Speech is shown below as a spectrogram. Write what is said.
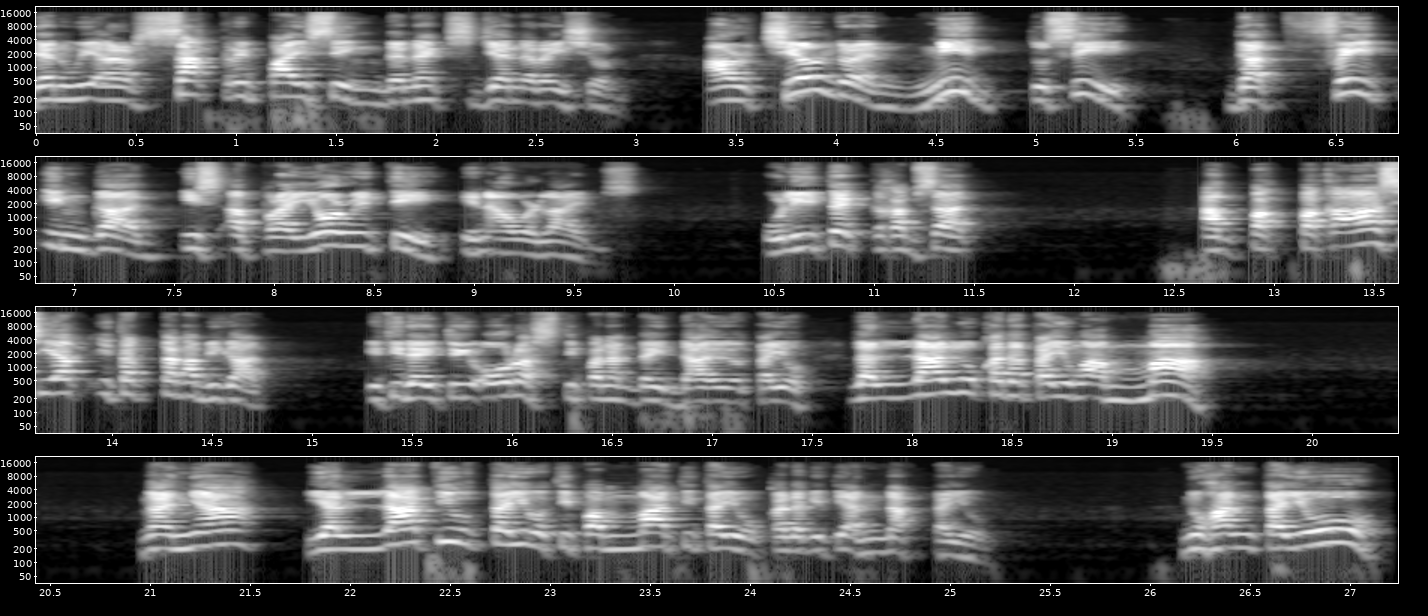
then we are sacrificing the next generation. Our children need to see that faith in God is a priority in our lives. Ulitek kakabsat, agpakpakaasiak itatanga bigat, iti daytoy oras ti panagdaydayo tayo. Lalalo kada tayo nga amma. Nga niya, yallatiw tayo ti pamati tayo kadagiti anak tayo. Nuhan tayo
